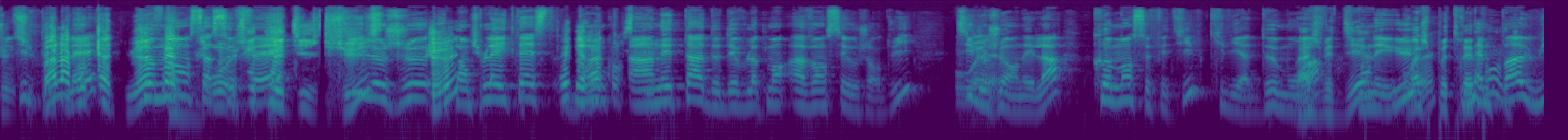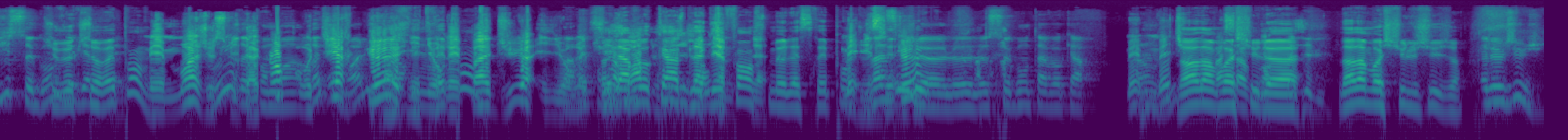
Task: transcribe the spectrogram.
je ne suis pas l'avocat du comment ça se je fait te dis si le jeu est en playtest, donc à un état de développement avancé aujourd'hui, si le jeu en est là, comment se fait-il qu'il y a deux mois, Bah, je vais te dire. on ait eu Moi, je peux te même répondre. pas 8 secondes Tu veux de que je réponde? Mais moi, je Oui, suis d'accord pour dire Bah, qu'il n'y aurait pas dû, il y aurait réponds. Si l'avocat de la défense me laisse répondre, Mais. Vas-y, le, le- le second avocat. Mais, Non, mais Non, moi, je suis le-. Non, non, moi, je suis le juge. Le juge.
